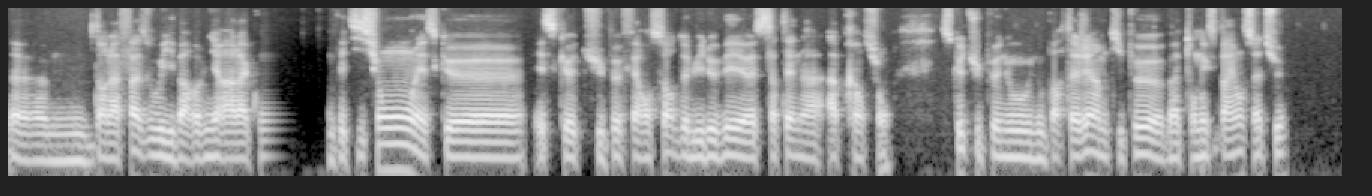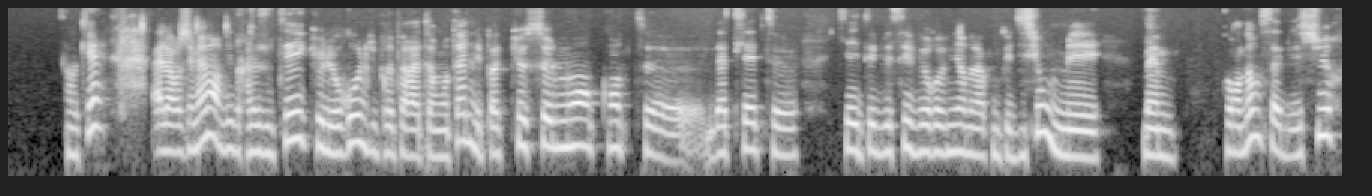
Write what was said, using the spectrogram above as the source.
dans la phase où il va revenir à la compétition. Est-ce que, est que tu peux faire en sorte de lui lever certaines appréhensions? Est-ce que tu peux nous, nous, partager un petit peu bah, ton expérience là-dessus? Ok. Alors j'ai même envie de rajouter que le rôle du préparateur mental n'est pas que seulement quand l'athlète qui a été blessé veut revenir dans la compétition, mais même pendant sa blessure,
